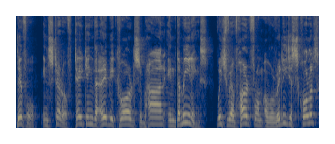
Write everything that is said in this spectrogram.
Therefore, instead of taking the Arabic word subhan in the meanings which we have heard from our religious scholars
